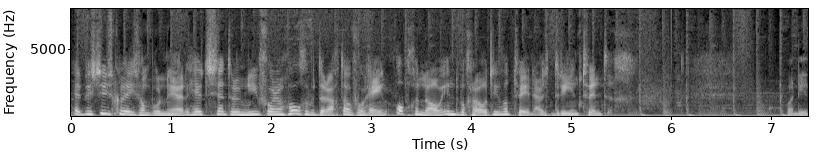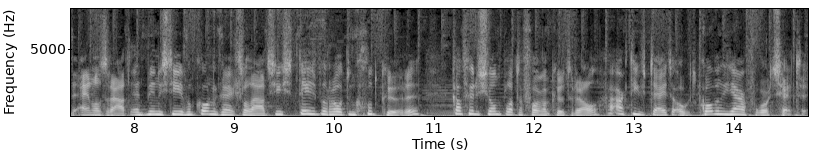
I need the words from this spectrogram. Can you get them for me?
Het bestuurscollege van Bonaire heeft het centrum nu voor een hoger bedrag dan voorheen opgenomen in de begroting van 2023. Wanneer de Eilandsraad en het ministerie van Koninkrijksrelaties deze begroting goedkeuren, kan Federation Platform Culturel haar activiteiten ook het komende jaar voortzetten.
